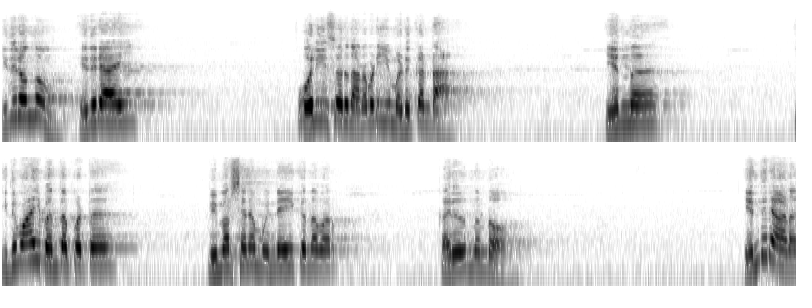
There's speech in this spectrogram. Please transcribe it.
ഇതിനൊന്നും എതിരായി പോലീസ് ഒരു നടപടിയും എടുക്കണ്ട എന്ന് ഇതുമായി ബന്ധപ്പെട്ട് വിമർശനം ഉന്നയിക്കുന്നവർ കരുതുന്നുണ്ടോ? എന്തിനാണ്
